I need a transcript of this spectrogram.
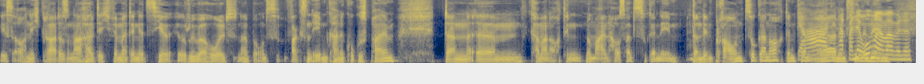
ist auch nicht gerade so nachhaltig. Wenn man den jetzt hier rüberholt, ne, bei uns wachsen eben keine Kokospalmen, dann ähm, kann man auch den normalen Haushaltszucker nehmen. Dann den braunen Zucker noch, den ja, kennt man ja. Den, den hat meine Oma nehmen. immer benutzt.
